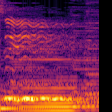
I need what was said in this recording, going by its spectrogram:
see.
